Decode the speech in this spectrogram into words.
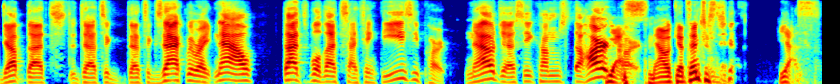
Yep, that's that's that's exactly right. Now that's well, that's I think the easy part. Now Jesse comes the hard yes, part. Yes, now it gets interesting. yes.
